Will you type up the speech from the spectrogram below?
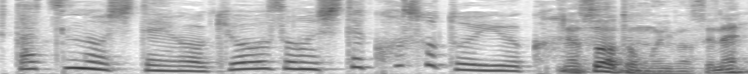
2つの視点を共存してこそという感じ、ね、そうだと思いますね。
